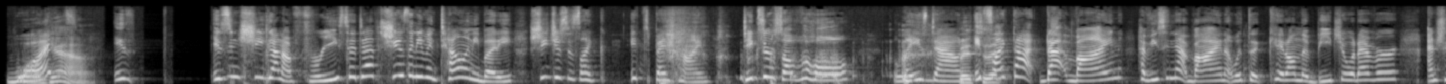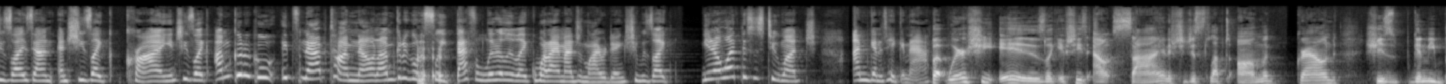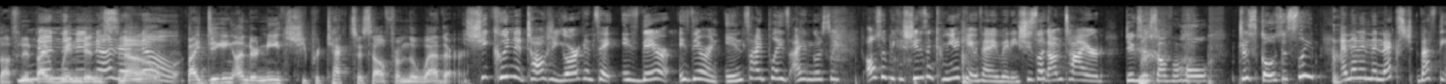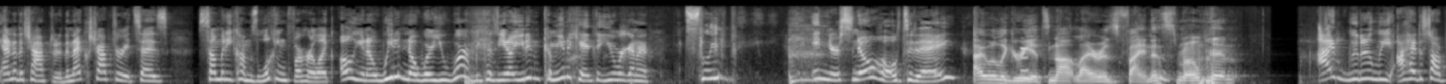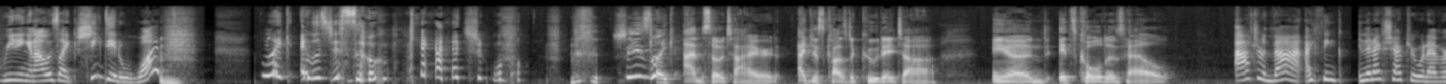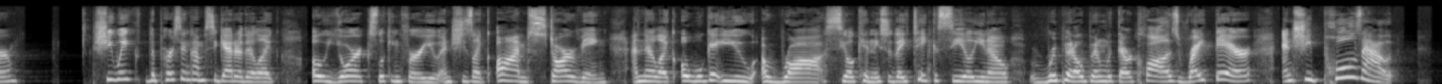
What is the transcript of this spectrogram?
What? yeah. Is isn't she gonna freeze to death? She doesn't even tell anybody. She just is like, it's bedtime. digs herself a hole, lays down. But it's that- like that that vine. Have you seen that vine with the kid on the beach or whatever? And she's lies down and she's like crying and she's like, I'm gonna go. It's nap time now and I'm gonna go to sleep. That's literally like what I imagine Lyra doing. She was like, you know what? This is too much. I'm gonna take a nap. But where she is, like if she's outside, if she just slept on the ground, she's gonna be buffeted by No, no, wind no, and no, no, snow. no. By digging underneath, she protects herself from the weather. she couldn't talk to Iorek and say, "Is there is there an inside place I can go to sleep?" Also, because she doesn't communicate with anybody, she's like, "I'm tired," digs herself a hole, just goes to sleep. And then in the next, that's the end of the chapter. The next chapter, it says somebody comes looking for her, like, "Oh, you know, we didn't know where you were because you know you didn't communicate that you were gonna sleep in your snow hole today." I will agree, it's not Lyra's finest moment. I literally, I had to stop reading, and I was like, "She did what?" like it was just so casual. She's like, I'm so tired. I just caused a coup d'etat, and it's cold as hell. after that, I think in the next chapter, whatever, she wakes. The person comes to get her. They're like, "Oh, Iorek's looking for you," and she's like, "Oh, I'm starving." And they're like, "Oh, we'll get you a raw seal kidney." So they take a seal, you know, rip it open with their claws right there, and she pulls out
